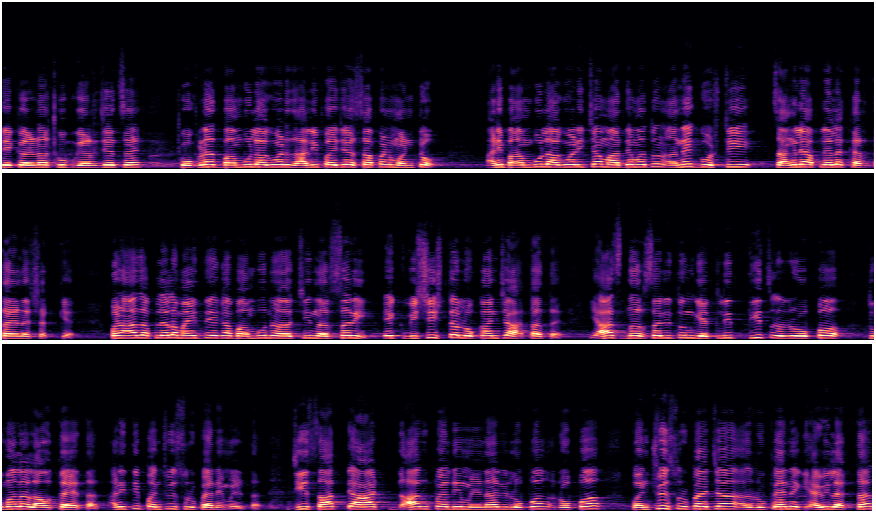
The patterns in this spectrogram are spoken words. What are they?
ते करणं खूप गरजेचं आहे. कोकणात बांबू लागवड झाली पाहिजे असं आपण म्हणतो. आणि बांबू लागवडीच्या माध्यमातून अनेक गोष्टी चांगल्या आपल्याला करता येणं शक्य आहे. पण आज आपल्याला माहिती आहे का बांबूची नर्सरी एक विशिष्ट लोकांच्या हातात आहे. ह्याच नर्सरीतून घेतली तीच रोपं तुम्हाला लावता येतात आणि ती पंचवीस रुपयाने मिळतात. जी सात ते आठ दहा रुपयाने मिळणारी लोपं रोपं पंचवीस रुपयाच्या रुपयाने घ्यावी लागतात.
